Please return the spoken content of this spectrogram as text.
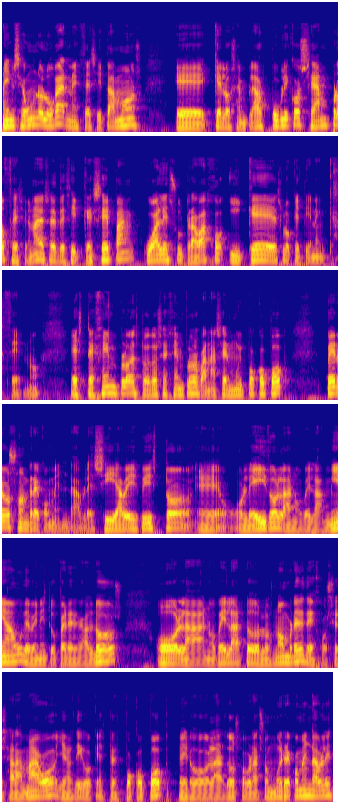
En segundo lugar, necesitamos eh, que los empleados públicos sean profesionales, es decir, que sepan cuál es su trabajo y qué es lo que tienen que hacer, ¿no? Este ejemplo, estos dos ejemplos van a ser muy poco pop, pero son recomendables. Si habéis visto eh, o leído la novela Miau de Benito Pérez Galdós, o la novela Todos los nombres de José Saramago, ya os digo que esto es poco pop, pero las dos obras son muy recomendables,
